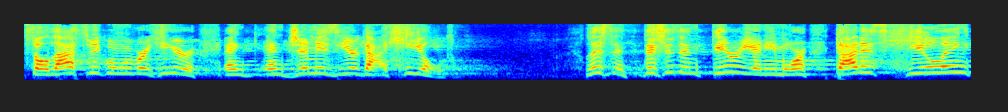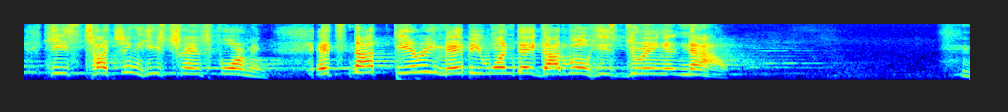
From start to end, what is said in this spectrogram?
So last week when we were here and, and Jimmy's ear got healed. Listen, this isn't theory anymore. God is healing, He's touching, He's transforming. It's not theory. Maybe one day God will, He's doing it now.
